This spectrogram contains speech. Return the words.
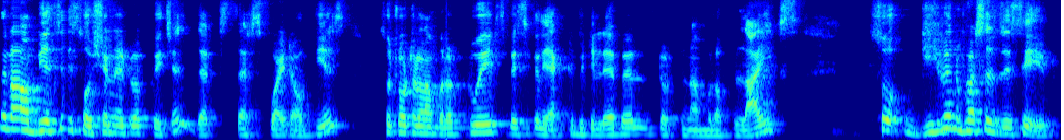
Then obviously social network feature, that's, that's quite obvious. So total number of tweets, basically activity level, total number of likes. So given versus received.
